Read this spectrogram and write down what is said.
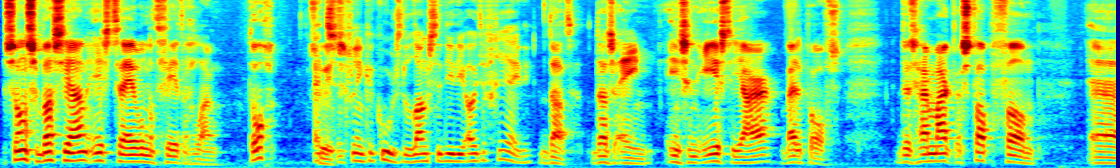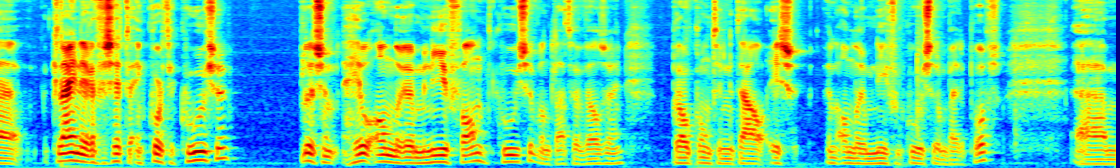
San Sebastian is 240 lang, toch? Het is Zoiets. een flinke koers, de langste die hij ooit heeft gereden. Dat, dat is één. In zijn eerste jaar bij de profs. Dus hij maakt een stap van eh, kleinere verzetten en korte koersen. Plus een heel andere manier van koersen. Want laten we wel zijn, pro-continentaal is een andere manier van koersen dan bij de profs. Ehm,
